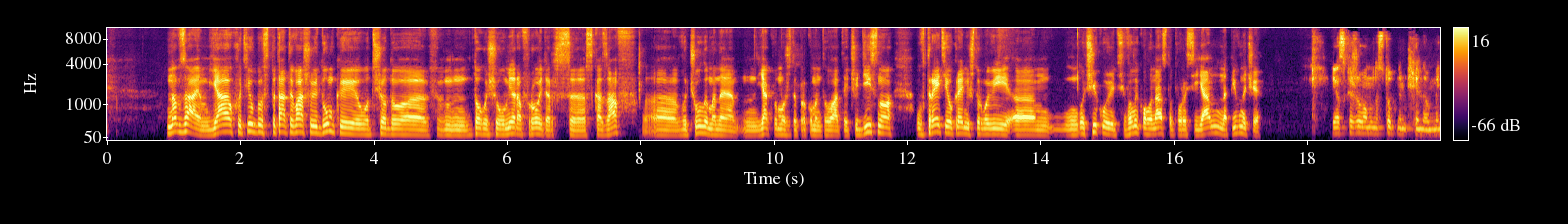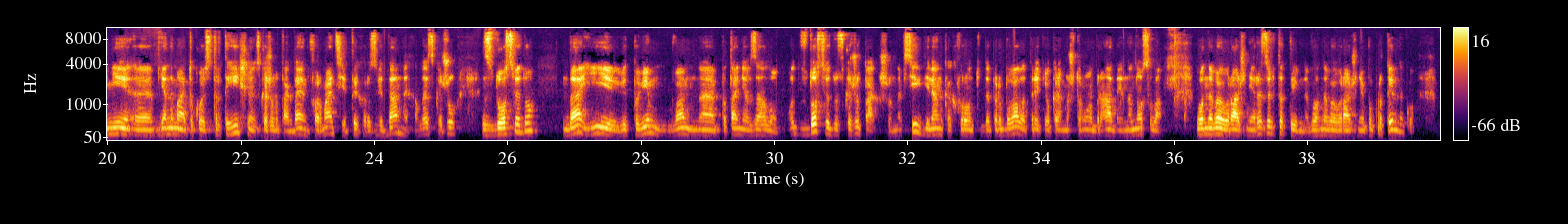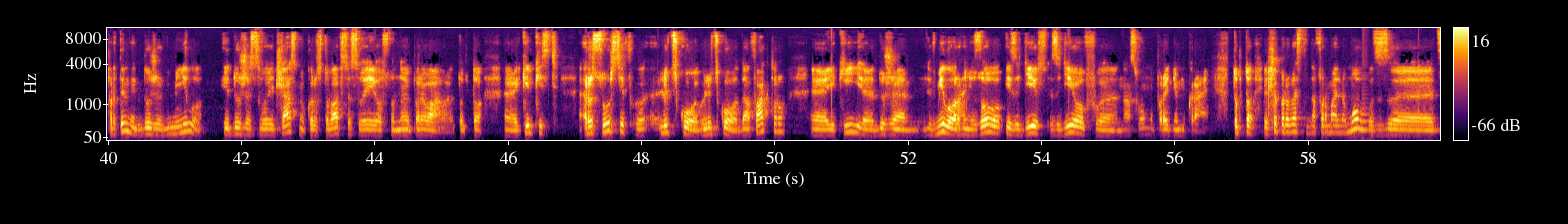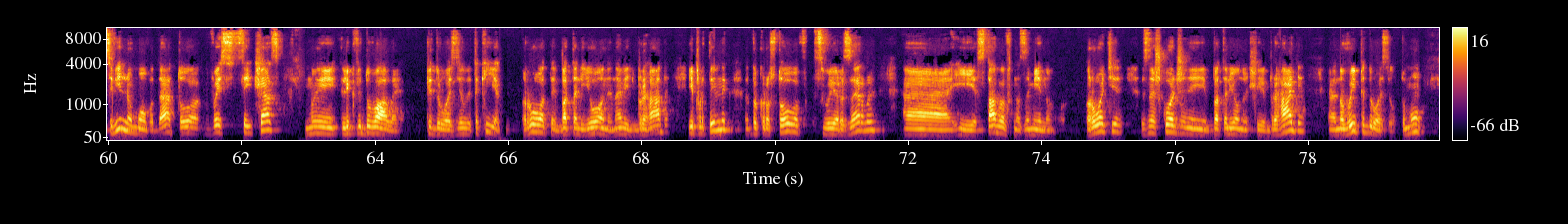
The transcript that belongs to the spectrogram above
Навзаєм, я хотів би спитати вашої думки, от щодо того, що Умєров Reuters е, сказав. Е, Ви чули мене? Як ви можете прокоментувати? Чи дійсно в третій окремій штурмовій е, очікують великого наступу росіян на півночі? Я скажу вам наступним чином: мені я не маю такої стратегічної, скажімо так, да, інформації тих розвідданих, але скажу з досвіду, да, і відповім вам на питання взагалом. От з досвіду скажу так, що на всіх ділянках фронту, де перебувала третя окрема штурмова бригада і наносила вогневе ураження, результативне вогневе ураження по противнику, противник дуже вміло. І дуже своєчасно користувався своєю основною перевагою, тобто е, кількість ресурсів е, людського людського да фактору, який е, дуже вміло організовував і задіяв, задіяв е, на своєму передньому краї. Тобто, якщо перевести на формальну мову з е, цивільну мову, да то весь цей час ми ліквідували підрозділи, такі як роти, батальйони, навіть бригади, і противник використовував свої резерви е, і ставив на заміну роті, знешкодженій батальйону чи бригаді е, новий підрозділ. Тому е,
